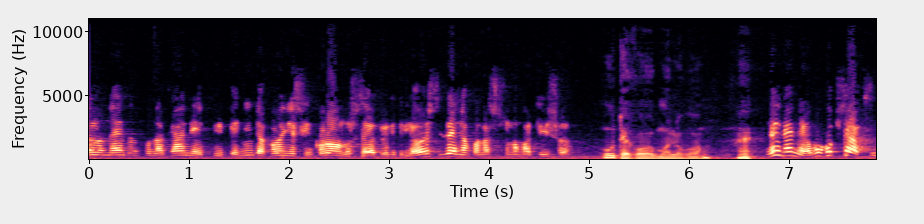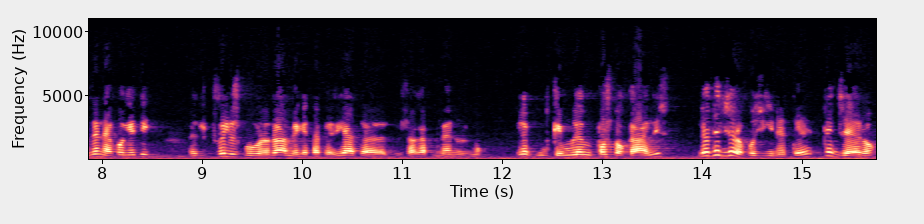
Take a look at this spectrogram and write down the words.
άλλον έναν που να κάνει επί 50 χρόνια συγχρόνως θέατρο και τηλεόραση, δεν έχω να σας ονοματίσω. Ούτε εγώ ομολογώ. ναι, ναι, ναι, εγώ έχω ψάξει. Δεν έχω γιατί με τους φίλους που ρωτάμε για τα παιδιά, τους αγαπημένους μου, και μου λένε πώς το κάνεις, λέω δεν ξέρω πώς γίνεται, δεν ξέρω.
